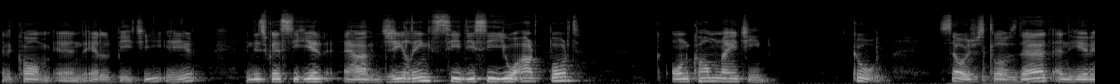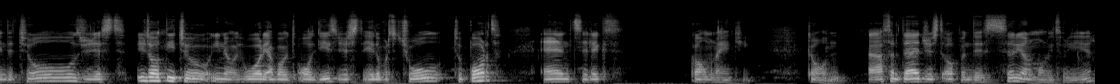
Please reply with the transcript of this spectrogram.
and com and lpt here. And as you can see here i have J-Link cdc uart port on com19 cool so just close that and here in the tools you just you don't need to you know worry about all these just head over to tool to port and select com19 cool. After that just open this serial monitor here.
